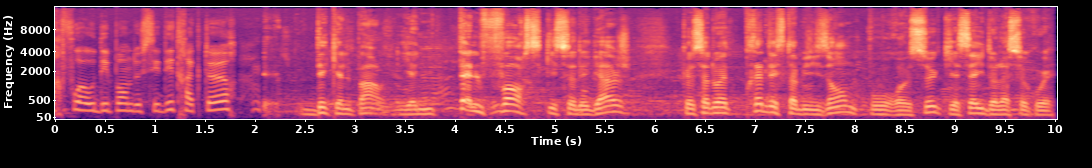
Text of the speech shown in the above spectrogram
parfois aux dépens de ses détracteurs. Dès qu'elle parle, il y a une telle force qui se dégage que ça doit être très déstabilisant pour euh, ceux qui essayent de la secouer.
